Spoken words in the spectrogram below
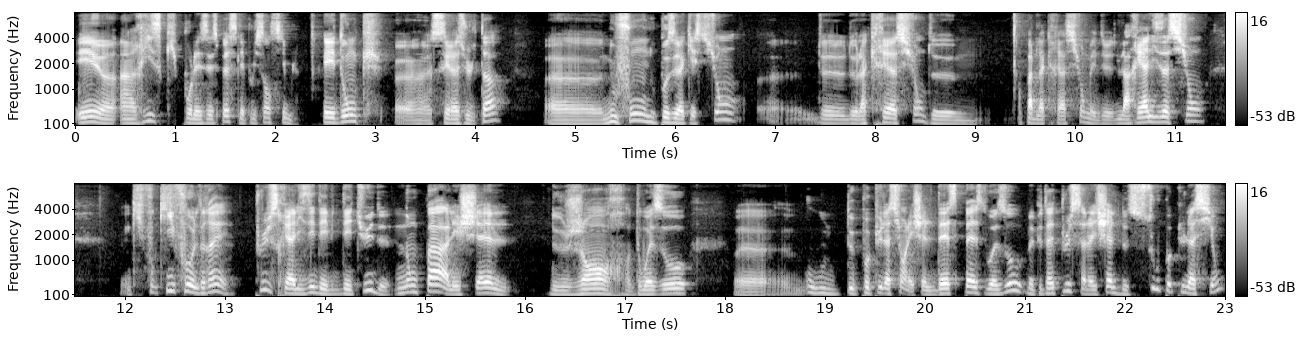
et euh, un risque pour les espèces les plus sensibles. Et donc euh, ces résultats nous font nous poser la question de, la création de pas de la création mais de, la réalisation qu'il faudrait plus réaliser des d'études non pas à l'échelle de genre d'oiseaux euh, ou de population à l'échelle d'espèces d'oiseaux mais peut-être plus à l'échelle de sous-populations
